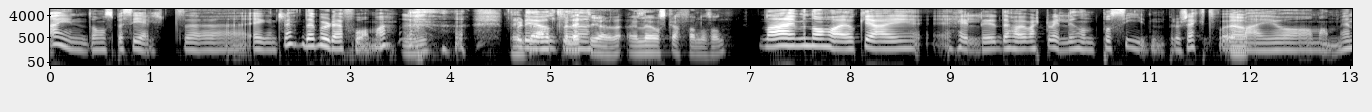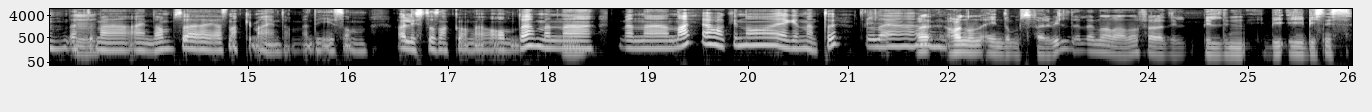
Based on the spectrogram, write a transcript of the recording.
eiendom spesielt, uh, egentlig. Det burde jeg få meg. Mm. Det er ikke altfor lett eh, å gjøre det, eller å skaffe noe sånt. Nei, men nå har jo ikke jeg heller Det har jo vært veldig sånn på siden-prosjekt for Ja. meg og mannen min, dette Mm. med eiendom. Så jeg snakker med eiendom med de som har lyst til å snakke om, om det. Men, Mm. eh, men eh, nei, jeg har ikke noe egen mentor. Så det, Har, du noen eiendomsførerbild eller noen annen førerbild i, bi- i business?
